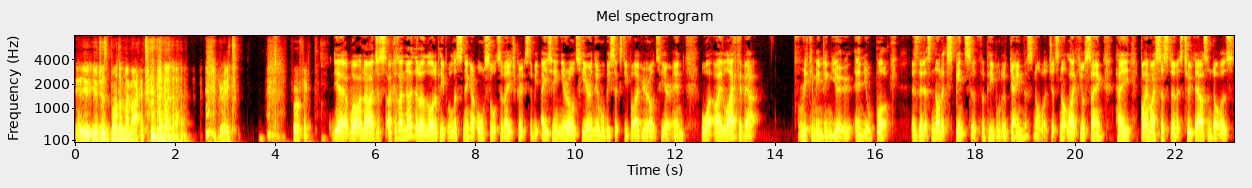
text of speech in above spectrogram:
Yeah, you, you just broadened my market. Great. Perfect. Yeah, well, no, I just because I know that a lot of people listening are all sorts of age groups. There'll be 18 year olds here, and there will be 65 year olds here. And what I like about recommending you and your book is that it's not expensive for people to gain this knowledge. It's not like you're saying, hey, buy my system, it's $2,000.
